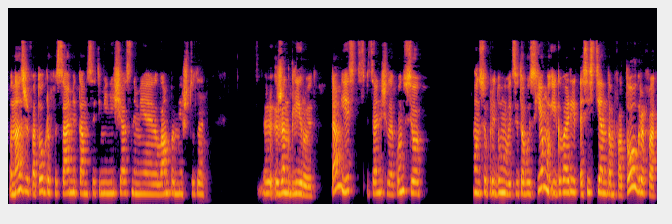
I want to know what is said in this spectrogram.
У нас же фотографы сами там с этими несчастными лампами что-то жонглируют. Там есть специальный человек, он все он все придумывает цветовую схему и говорит ассистентам фотографа,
